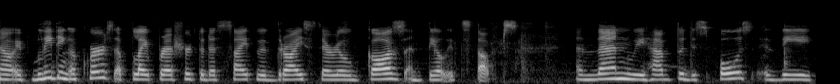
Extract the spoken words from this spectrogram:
Now, if bleeding occurs, apply pressure to the site with dry sterile gauze until it stops. And then we have to dispose the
